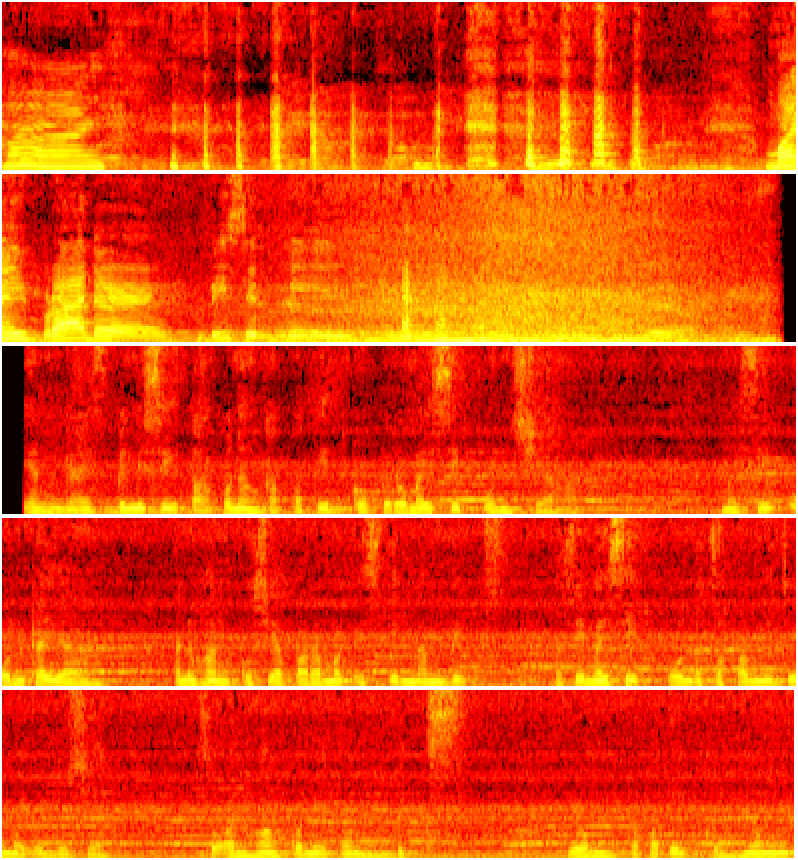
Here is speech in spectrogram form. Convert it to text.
Hi! My brother, visit me. Yan guys, binisita ako ng kapatid ko pero may sipon siya. May sipon kaya anuhan ko siya para mag-steam ng Vicks. Kasi may sipon at saka medyo may ubo siya. So anuhan ko nito ng Vicks. Yung kapatid ko, yung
